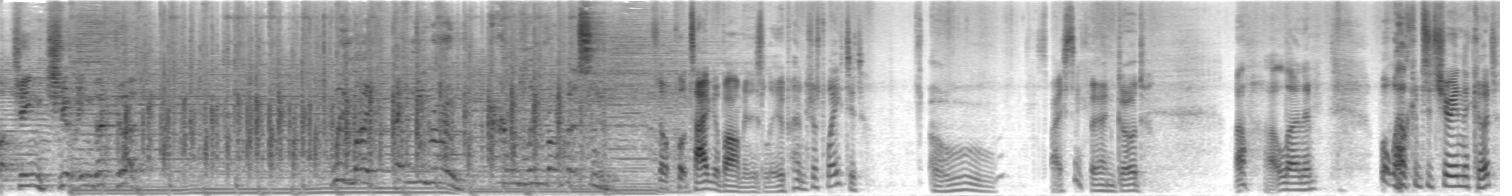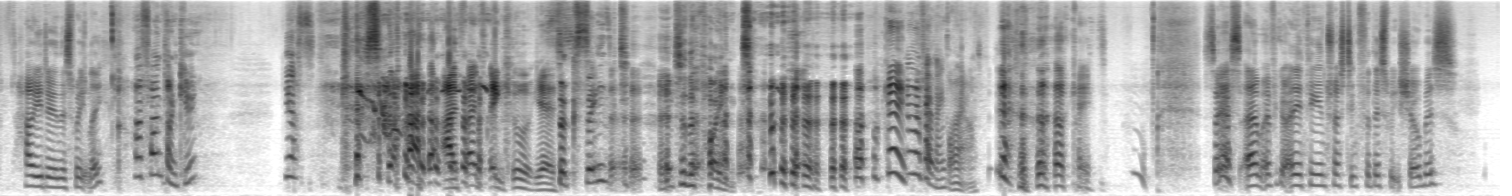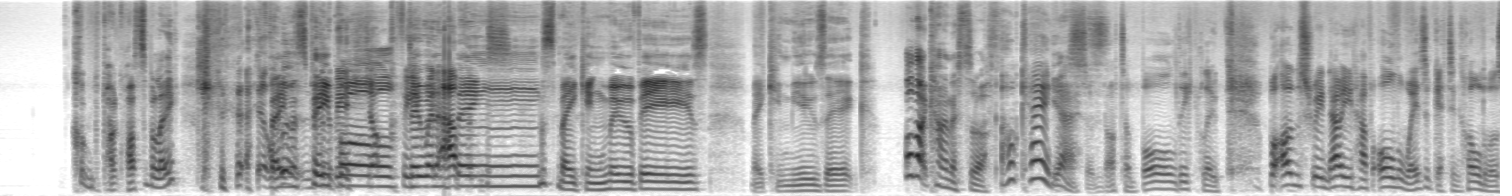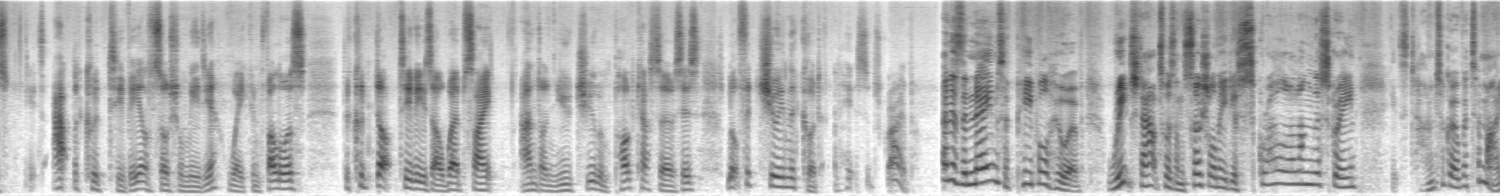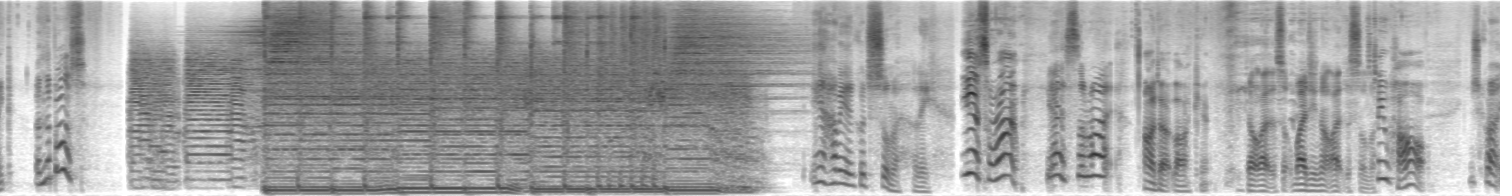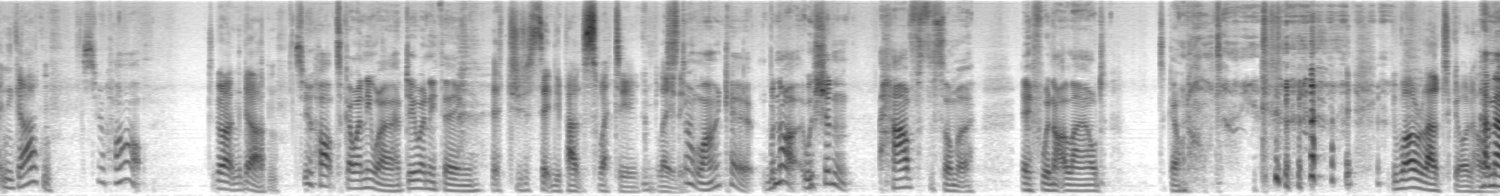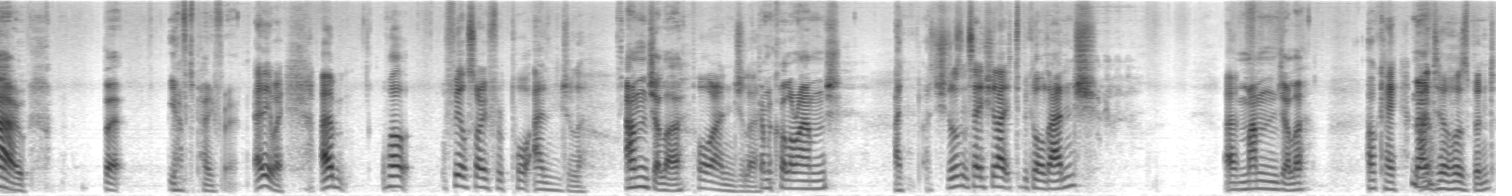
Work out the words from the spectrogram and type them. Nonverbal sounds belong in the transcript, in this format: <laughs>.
You're watching Chewing the Cud with my favourite Anglin Robertson. So I put Tiger Balm in his loop and just waited. Oh, Spicy. burn good. Well, I'll learn him. But welcome to Chewing the Cud. How are you doing this week, Lee? I'm fine, thank you. Yes. yes. <laughs> I find thank you. Yes. Succinct to the point. <laughs> Okay. I'm fine, thank you. <laughs> Okay. So yes, um, have you got anything interesting for this week's showbiz? Could Possibly. <laughs> Famous gonna be a people shock for you when doing things, making movies, making music, all that kind of stuff. Okay. Yes. So not a baldy clue. But on screen now you have all the ways of getting hold of us. It's at the Cud TV on social media where you can follow us. The Cud.tv is our website and on YouTube and podcast services. Look for Chewing the Cud and hit subscribe. And as the names of people who have reached out to us on social media scroll along the screen, it's time to go over to Mike and the Buzz. Yeah, having a good summer, Lee. Yeah, it's all right. Yeah, it's all right. I don't like it. You don't like the summer. Why do you not like the summer? It's too hot. You Just go out in your garden. It's too hot. To go out in the garden. It's too hot to go anywhere, do anything. <laughs> just sit in your pants sweaty and I complaining. don't like it. We're not. We shouldn't have the summer if we're not allowed to go on holiday. <laughs> You are allowed to go on I know, but you have to pay for it. Anyway, um, well, feel sorry for poor Angela. Angela, Poor Angela. can we call her Ange? I, she doesn't say she likes to be called Ange. Mangela. Okay, No. and her husband,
